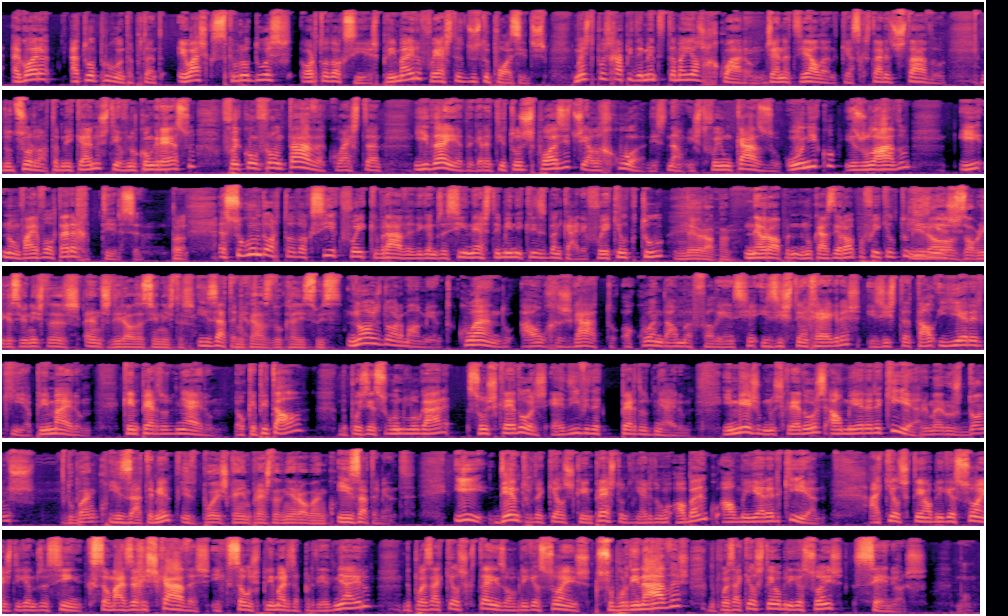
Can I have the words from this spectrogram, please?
Agora, à tua pergunta, portanto, eu acho que se quebrou duas ortodoxias. Primeiro foi esta dos depósitos, mas depois rapidamente também eles recuaram. Janet Yellen, que é a secretária de Estado do Tesouro norte-americano, esteve no Congresso, foi confrontada com esta ideia de garantir todos os depósitos e ela recua. Disse: não, isto foi um caso único, isolado e não vai voltar a repetir-se. Pronto. A segunda ortodoxia que foi quebrada, digamos assim, nesta mini crise bancária foi aquilo que tu. Na Europa. Na Europa, no caso da Europa, foi aquilo que tu ir dizias. Ir aos obrigacionistas antes de ir aos acionistas. Exatamente. No caso do Credit Suisse. Nós, normalmente, quando há um resgate ou quando há uma falência, existem regras, existe a tal hierarquia. Primeiro, quem perde o dinheiro é o capital, depois, em segundo lugar, são os credores, é a dívida que perde o dinheiro. E mesmo nos credores há uma hierarquia. Primeiro os donos do banco. Exatamente. E depois quem empresta dinheiro ao banco. Exatamente. E dentro daqueles que emprestam dinheiro ao banco, há uma hierarquia. Há aqueles que têm obrigações, digamos assim, que são mais arriscadas e que são os primeiros a perder dinheiro. Depois há aqueles que têm obrigações subordinadas. Depois há aqueles que têm obrigações séniores. Bom,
